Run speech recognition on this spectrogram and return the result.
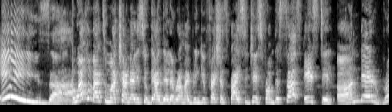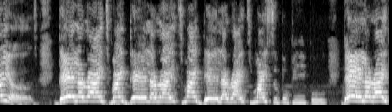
is. Uh, welcome back to my channel. It's your girl Dela Ram. I bring you fresh and spicy gist from the source. Is still on the royals. Dela right, my Dela right, my Dela right, my super people. Dela right,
